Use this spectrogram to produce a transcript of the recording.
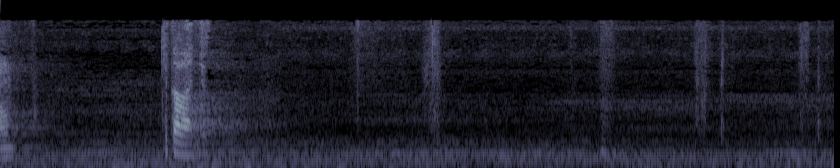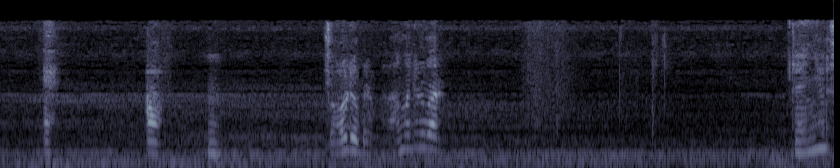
Nom, Kita lanjut. Ah, hmm. Cowok udah berapa lama di luar? Kayaknya udah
